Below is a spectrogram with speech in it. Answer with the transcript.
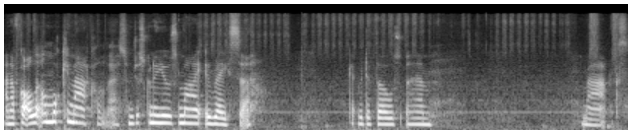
and I've got a little mucky mark on there so I'm just going to use my eraser get rid of those um, marks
